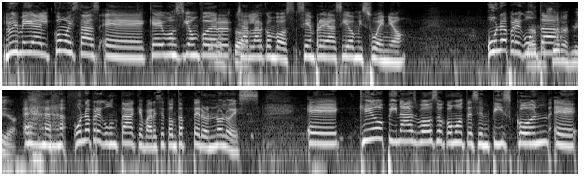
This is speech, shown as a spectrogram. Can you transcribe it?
Luis Miguel, ¿cómo estás? Eh, qué emoción ¿Cómo poder estás? charlar con vos. Siempre ha sido mi sueño. Una la pregunta, emoción es mía. una pregunta que parece tonta, pero no lo es. Eh, ¿Qué opinás vos o cómo te sentís con eh,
